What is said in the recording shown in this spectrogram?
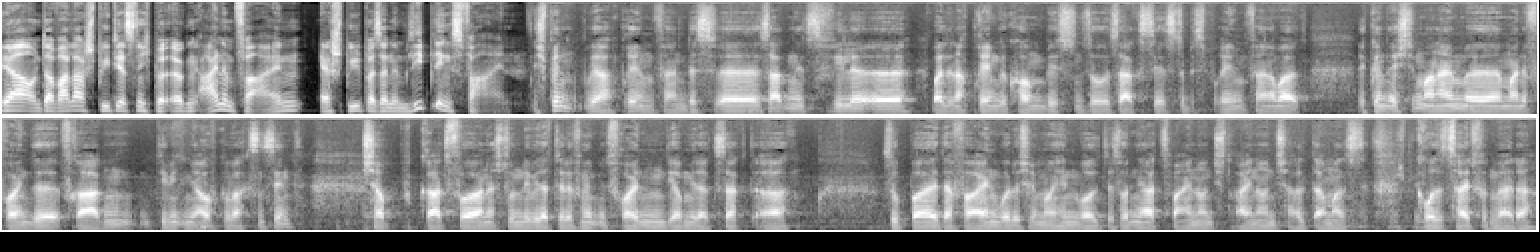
Ja, und Davala spielt jetzt nicht bei irgendeinem Verein, er spielt bei seinem Lieblingsverein. Ich bin ja Bremen-Fan. Das äh, sagen jetzt viele, äh, weil du nach Bremen gekommen bist und so sagst du jetzt, du bist Bremen-Fan. Aber ihr könnt echt in Mannheim äh, meine Freunde fragen, die mit mir aufgewachsen sind. Ich habe gerade vor einer Stunde wieder telefoniert mit Freunden, die haben mir gesagt, ah, super, der Verein, wo du schon immer hin wolltest. Und ja, 92, 93 halt damals, große Zeit von Werder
